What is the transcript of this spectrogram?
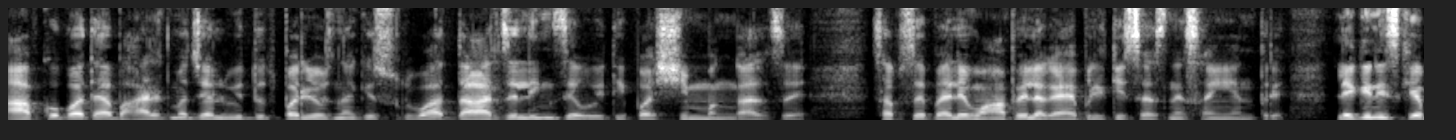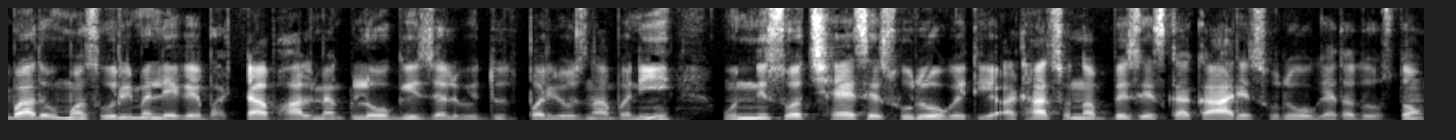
आपको पता है, भारत में जल विद्युत परियोजना की शुरुआत दार्जिलिंग से हुई थी, पश्चिम बंगाल से। सबसे पहले वहाँ पे लगाया ब्रिटिशर्स ने संयंत्र। लेकिन इसके बाद वो मसूरी में ले गए भट्टा फाल में ग्लोगी जल विद्युत परियोजना बनी। 1906 से शुरू हो गई थी 1890 से इसका कार्य शुरू हो गया था, दोस्तों।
